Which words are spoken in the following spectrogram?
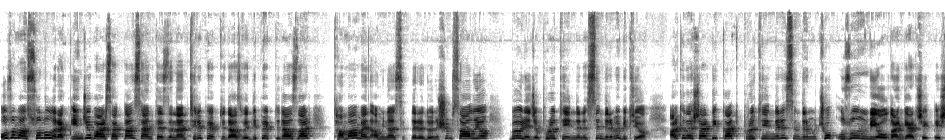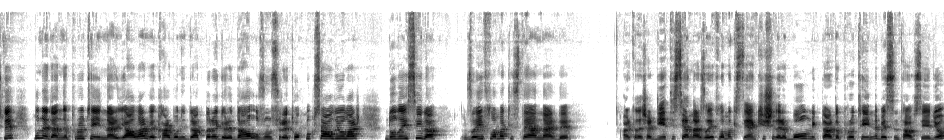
O zaman son olarak ince bağırsaktan sentezlenen tripeptidaz ve dipeptidazlar tamamen amino asitlere dönüşüm sağlıyor. Böylece proteinlerin sindirimi bitiyor. Arkadaşlar dikkat proteinlerin sindirimi çok uzun bir yoldan gerçekleşti. Bu nedenle proteinler yağlar ve karbonhidratlara göre daha uzun süre tokluk sağlıyorlar. Dolayısıyla zayıflamak isteyenler de Arkadaşlar diyetisyenler zayıflamak isteyen kişilere bol miktarda proteinli besin tavsiye ediyor.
